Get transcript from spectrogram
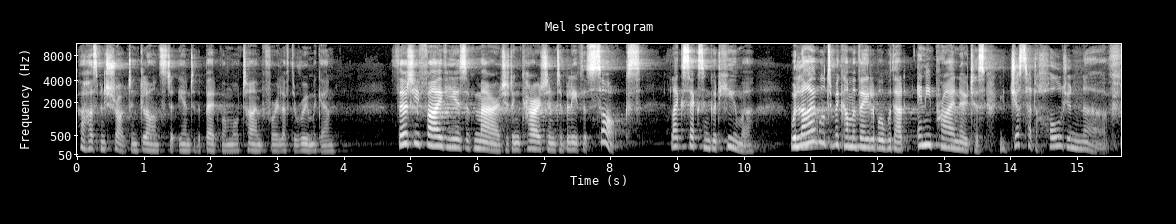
Her husband shrugged and glanced at the end of the bed one more time before he left the room again. 35 years of marriage had encouraged him to believe that socks, like sex and good humour, were liable to become available without any prior notice. You just had to hold your nerve.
